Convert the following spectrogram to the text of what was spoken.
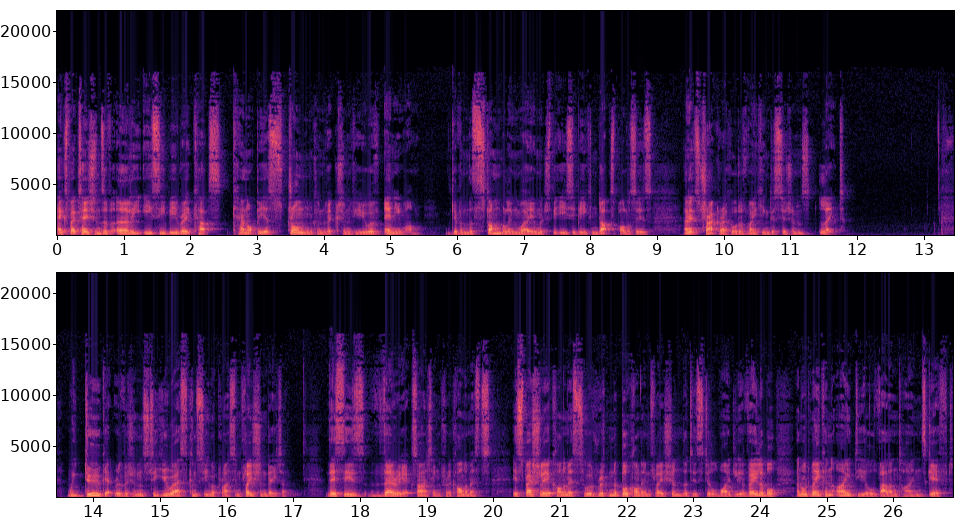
Expectations of early ECB rate cuts cannot be a strong conviction view of anyone, given the stumbling way in which the ECB conducts policies and its track record of making decisions late. We do get revisions to US consumer price inflation data. This is very exciting for economists, especially economists who have written a book on inflation that is still widely available and would make an ideal Valentine's gift.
